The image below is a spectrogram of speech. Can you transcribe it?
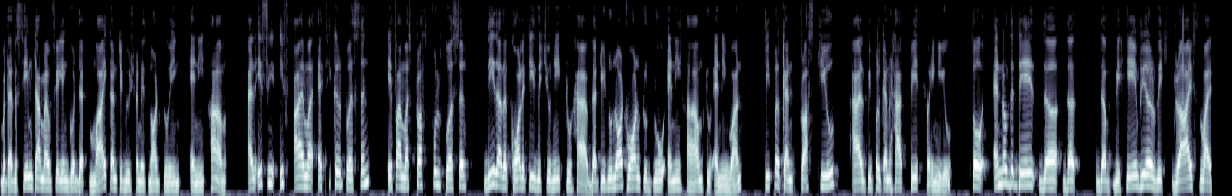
But at the same time, I'm feeling good that my contribution is not doing any harm. And if if I'm an ethical person, if I'm a trustful person, these are the qualities which you need to have that you do not want to do any harm to anyone. People can trust you and people can have faith in you. So end of the day, the the the behavior which drives my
